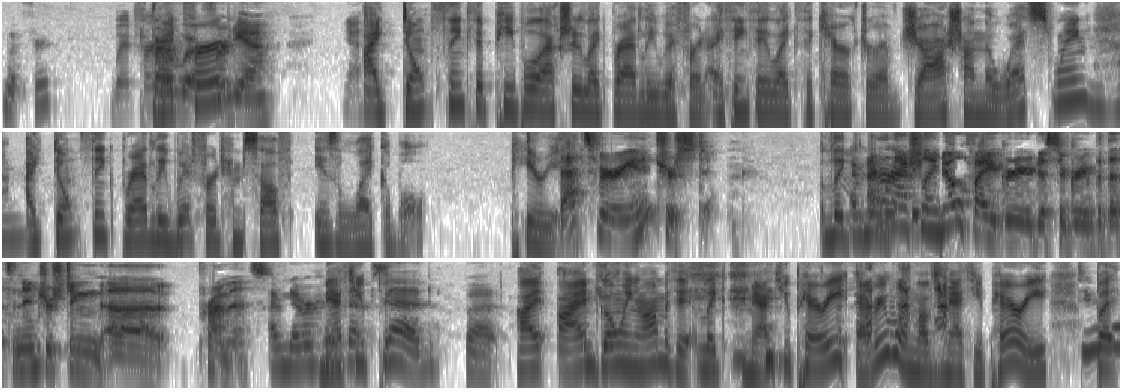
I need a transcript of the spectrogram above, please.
Whitford. Whitford. Whitford? Whitford, yeah. I don't think that people actually like Bradley Whitford. I think they like the character of Josh on the West Wing. Mhm. I don't think Bradley Whitford himself is likable. Period. That's very interesting. like I've don't actually know if I agree or disagree, but that's an interesting uh, premise. I've never heard Matthew that Pi- said, but I I'm going on with it. Like Matthew Perry, everyone loves Matthew Perry, do But- they?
